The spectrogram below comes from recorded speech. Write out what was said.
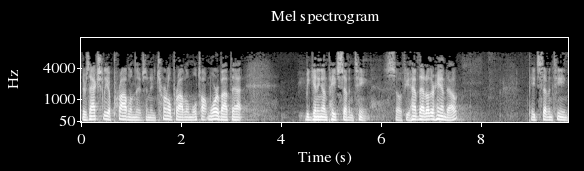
There's actually a problem. There's an internal problem. We'll talk more about that beginning on page 17. So if you have that other handout, page 17.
